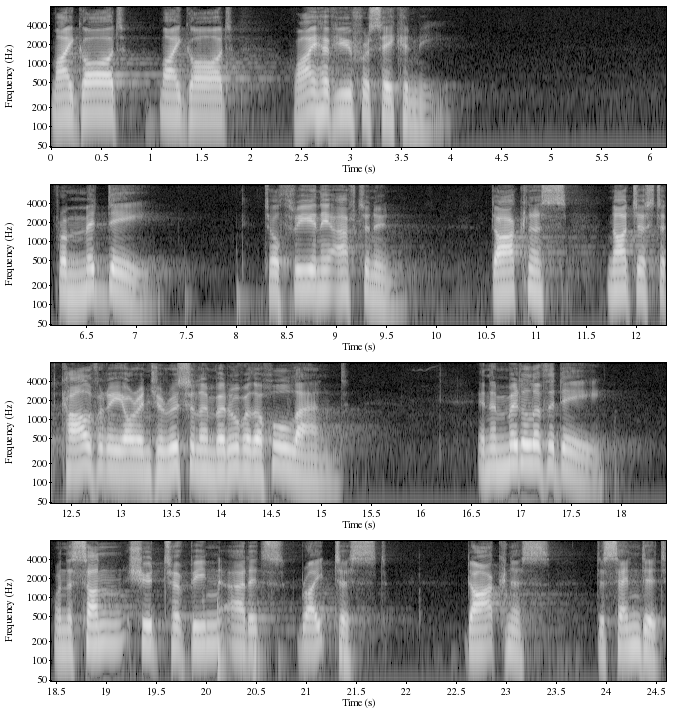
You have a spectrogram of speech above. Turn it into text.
My God, my God, why have you forsaken me? From midday till three in the afternoon. Darkness, not just at Calvary or in Jerusalem, but over the whole land. In the middle of the day, when the sun should have been at its brightest, darkness descended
